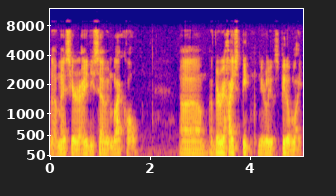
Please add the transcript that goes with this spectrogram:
the Messier 87 black hole, uh, very high speed, nearly the speed of light.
